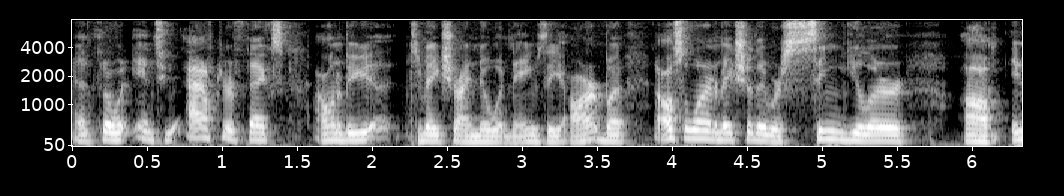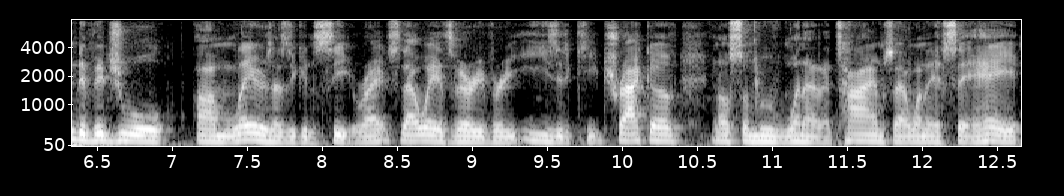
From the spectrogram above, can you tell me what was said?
and throw it into After Effects, I want to be to make sure I know what names they are, but I also wanted to make sure they were singular um, individual um, layers as you can see, right? So that way it's very, very easy to keep track of and also move one at a time. So I want to say, hey,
